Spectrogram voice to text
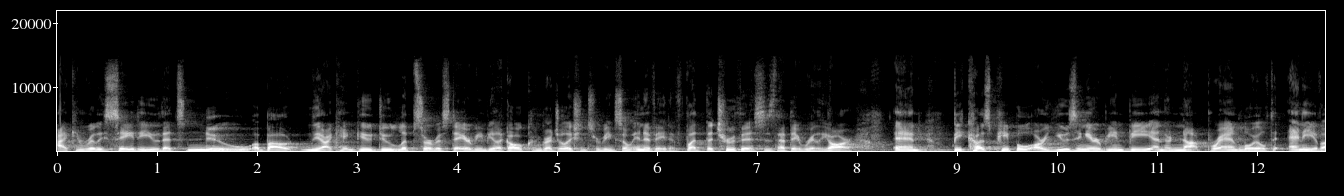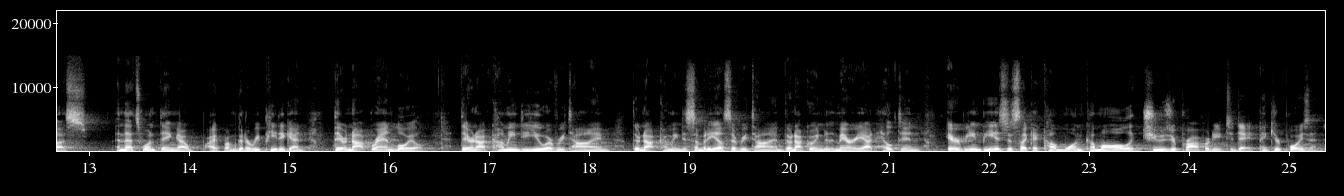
I can really say to you that's new about. You know, I can't do, do lip service to Airbnb like, oh, congratulations for being so innovative. But the truth is, is that they really are. And because people are using Airbnb and they're not brand loyal to any of us, and that's one thing I, am going to repeat again. They're not brand loyal. They're not coming to you every time. They're not coming to somebody else every time. They're not going to the Marriott, Hilton. Airbnb is just like a come one, come all, like choose your property today, pick your poison.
